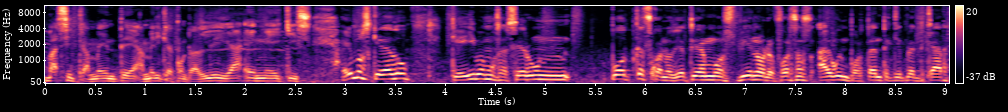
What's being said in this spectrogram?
básicamente América contra la Liga MX. Habíamos quedado que íbamos a hacer un podcast cuando ya teníamos bien los refuerzos, algo importante que platicar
